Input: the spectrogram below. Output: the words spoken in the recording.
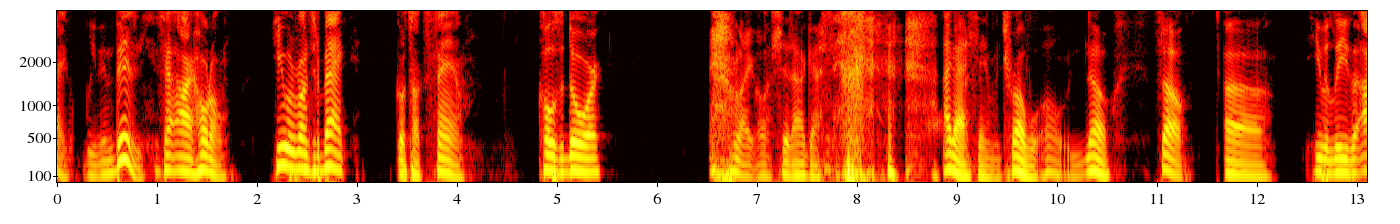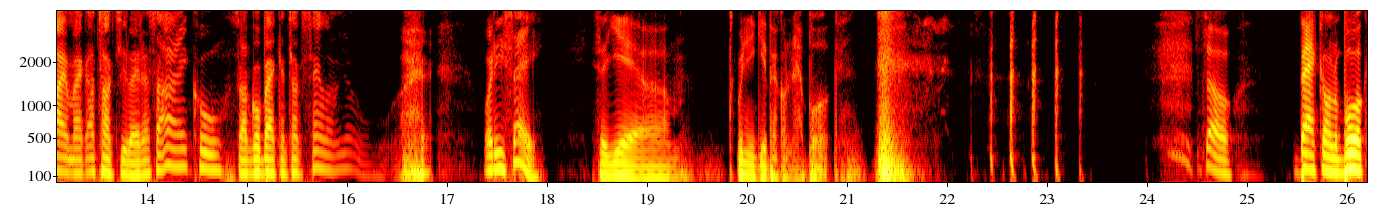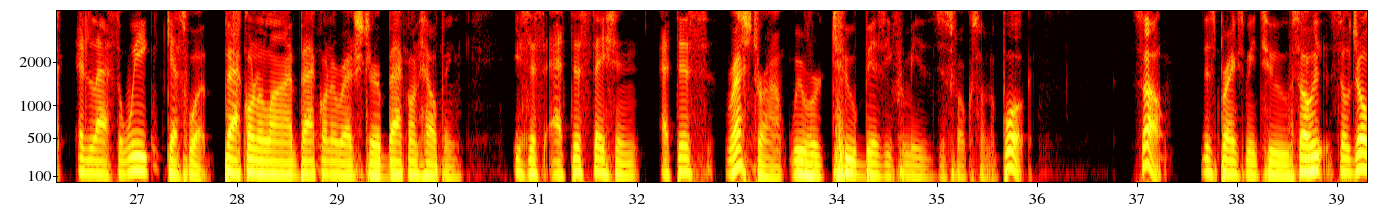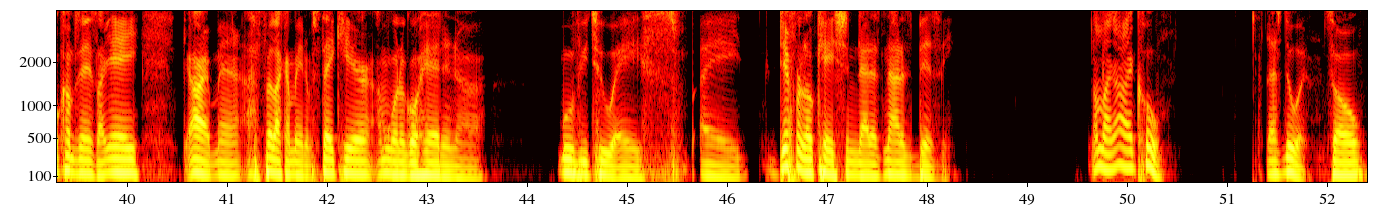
Like, we've been busy. He said, "All right, hold on." He would run to the back, go talk to Sam, close the door. I'm like, "Oh shit, I got Sam." I got Sam in trouble. Oh no. So uh he would leave. All right, Mike, I'll talk to you later. I said, all right, cool. So I go back and talk to Sam. Like, Yo, what did he say? He said, yeah, um, we need to get back on that book. so back on the book. It lasts a week. Guess what? Back on the line, back on the register, back on helping. It's just at this station, at this restaurant, we were too busy for me to just focus on the book. So this brings me to so so Joe comes in. He's like, "Hey, all right, man. I feel like I made a mistake here. I'm going to go ahead and uh, move you to a a different location that is not as busy." I'm like, "All right, cool. Let's do it." So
